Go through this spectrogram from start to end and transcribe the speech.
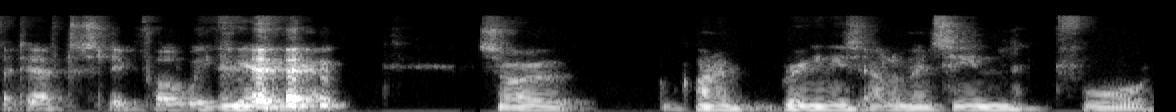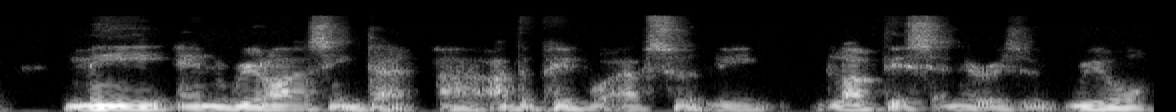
that you have to sleep for a week. yeah, yeah. So I'm kind of bringing these elements in for me and realizing that uh, other people absolutely love this and there is a real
